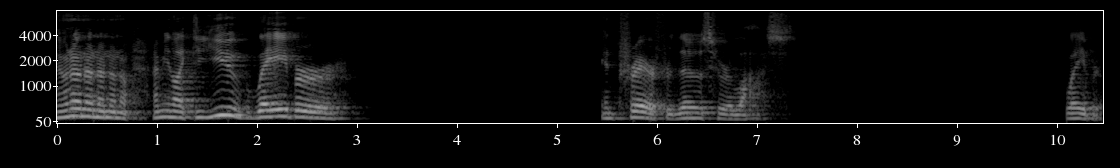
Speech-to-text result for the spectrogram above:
No, no, no, no, no, no. I mean, like, do you labor in prayer for those who are lost? Labor.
